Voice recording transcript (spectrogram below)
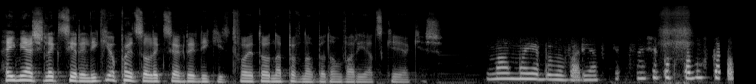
Hej, miałaś lekcje religii? Opowiedz o lekcjach religii. Twoje to na pewno będą wariackie jakieś. No, moje były wariackie. W sensie podstawówka to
